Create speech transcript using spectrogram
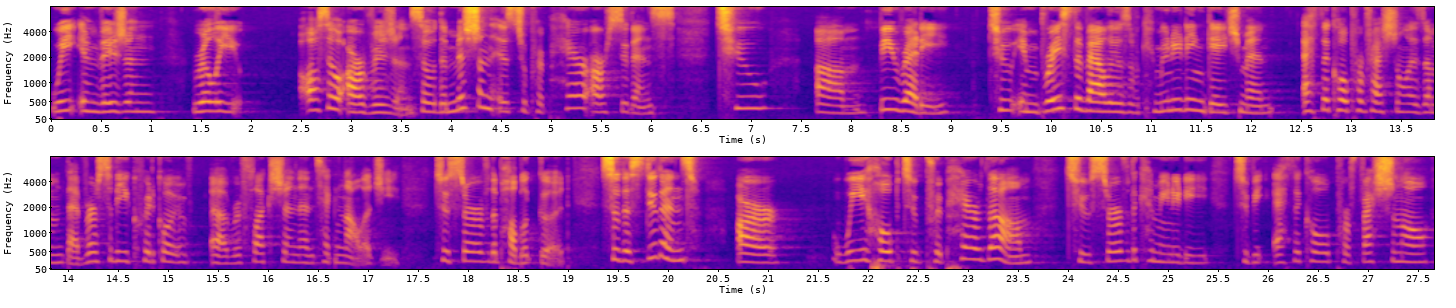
We envision really also our vision. So the mission is to prepare our students to um, be ready to embrace the values of community engagement, ethical professionalism, diversity, critical uh, reflection, and technology to serve the public good. So the students are, we hope to prepare them to serve the community, to be ethical, professional,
